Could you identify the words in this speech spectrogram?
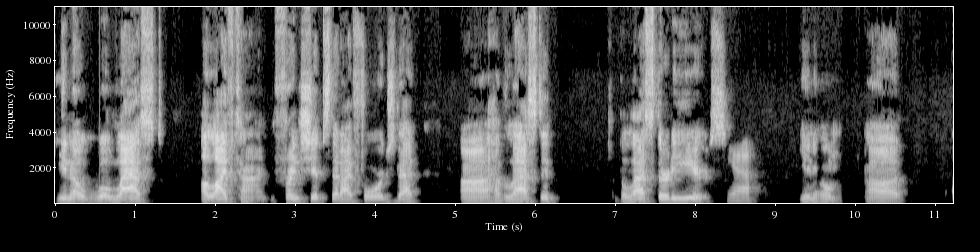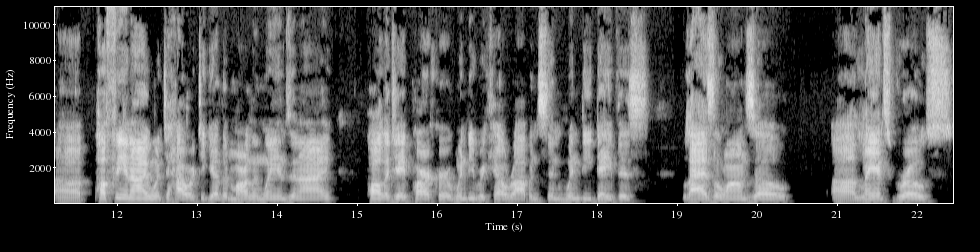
you know, will last a lifetime. Friendships that I forged that uh, have lasted the last 30 years. Yeah. You know, uh, uh, Puffy and I went to Howard together, Marlon Wayans and I, Paula Jai Parker, Wendy Raquel Robinson, Wendy Davis, Laz Alonso, uh, Lance Gross,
